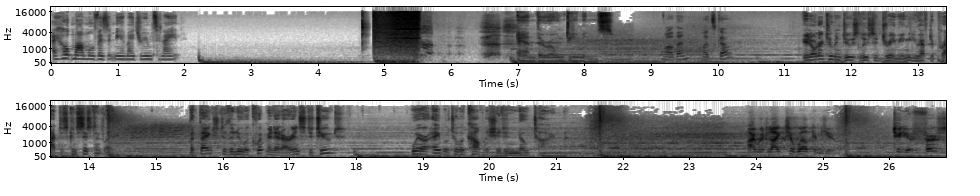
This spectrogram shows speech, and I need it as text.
I hope Mom will visit me in my dream tonight. Their own demons. Well then, let's go. In order to induce lucid dreaming, you have to practice consistently. But thanks to the new equipment at our institute, we are able to accomplish it in no time. I would like to welcome you to your first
